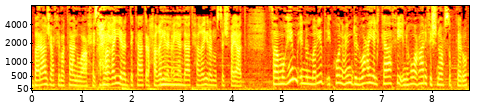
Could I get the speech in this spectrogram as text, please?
براجع في مكان واحد صحيح. حغير الدكاترة حغير مم. العيادات حغير المستشفيات فمهم إنه المريض يكون عنده الوعي الكافي إنه هو عارف إيش نوع سكره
